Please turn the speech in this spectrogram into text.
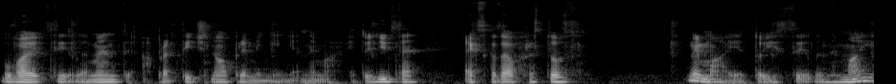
бувають ці елементи, а практичного примінення немає. І тоді це, як сказав Христос, немає тої сили, немає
